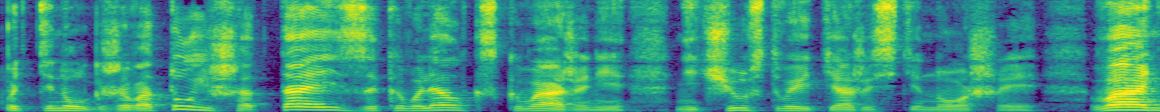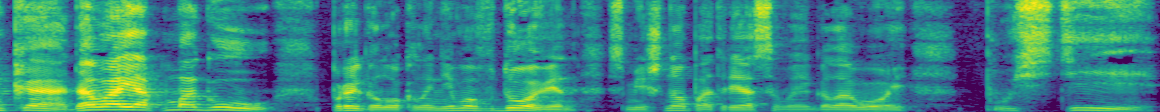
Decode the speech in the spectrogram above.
подтянул к животу и, шатаясь, заковылял к скважине, не чувствуя тяжести ноши. «Ванька, давай я помогу!» Прыгал около него Вдовин, смешно потрясывая головой. «Пусти!»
